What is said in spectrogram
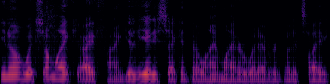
You know, which I'm like, all right, fine, give the 82nd their limelight or whatever, but it's like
